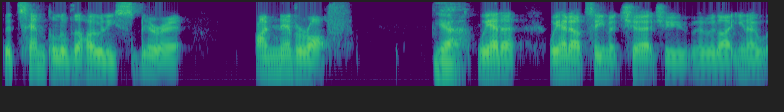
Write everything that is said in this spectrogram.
the temple of the Holy Spirit, I'm never off. Yeah. We had a we had our team at church who, who were like, you know,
